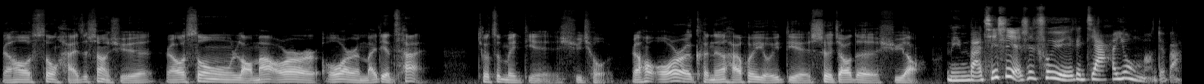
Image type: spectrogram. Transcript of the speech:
然后送孩子上学，然后送老妈偶尔偶尔买点菜，就这么一点需求。然后偶尔可能还会有一点社交的需要。明白，其实也是出于一个家用嘛，对吧？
